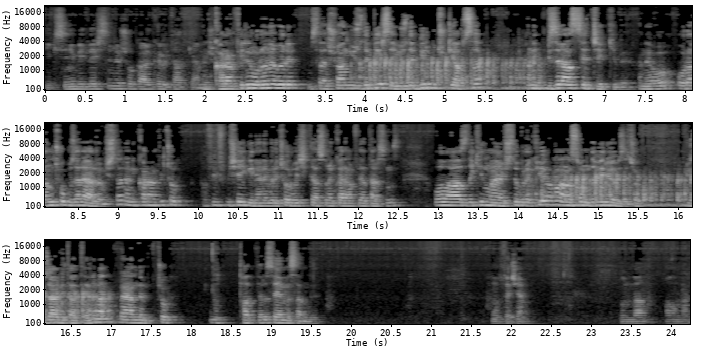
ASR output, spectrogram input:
İkisini birleştirince çok harika bir tat gelmiş. Karanfilin oranı böyle mesela şu an yüzde birse yüzde bir buçuk yapsa hani bizi rahatsız edecek gibi. Hani o oranı çok güzel ayarlamışlar. Hani karanfil çok hafif bir şey geliyor. Hani böyle çorba içtikten sonra karanfil atarsınız. O ağızdaki mayoştu bırakıyor ama ana sonunda veriyor bize. Çok güzel bir tat yani. Ben beğendim. Çok bu tatları sevmesem de. Muhteşem. Bundan almak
